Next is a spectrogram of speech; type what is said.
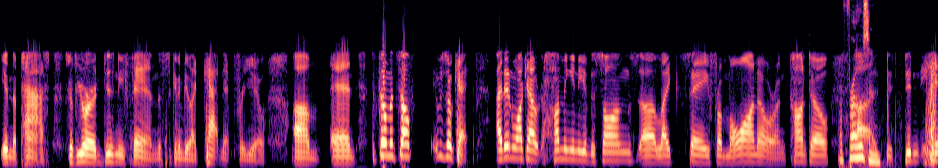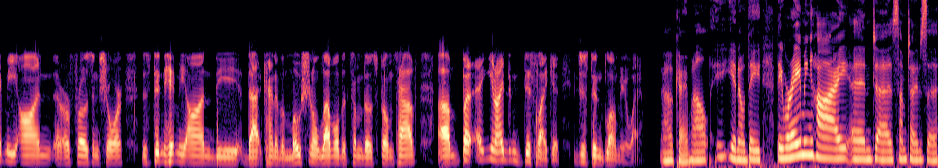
in the past. So if you are a Disney fan, this is going to be like catnip for you. Um, and the film itself, it was okay. I didn't walk out humming any of the songs, uh, like say from Moana or Encanto. Or Frozen. Uh, this didn't hit me on, or Frozen Shore. This didn't hit me on the that kind of emotional level that some of those films have. Um, but uh, you know, I didn't dislike it. It just didn't blow me away. Okay, well, you know they they were aiming high, and uh, sometimes uh,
